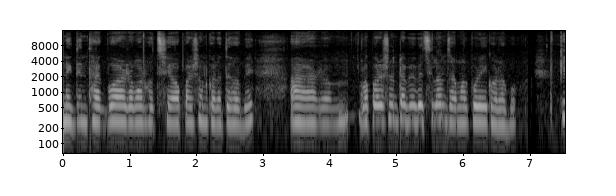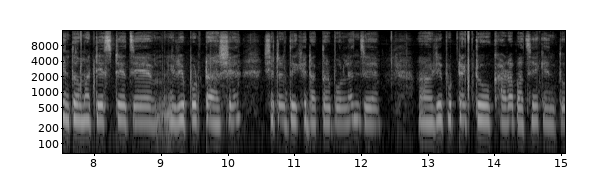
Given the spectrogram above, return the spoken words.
অনেক দিন থাকব, আর আমার হচ্ছে অপারেশন করাতে হবে। আর অপারেশনটা ভেবেছিলাম জামালপুরেই করাবো। কিন্তু আমার টেস্টে যে রিপোর্টটা আসে, সেটা দেখে ডাক্তার বললেন যে রিপোর্টটা একটু খারাপ আছে, কিন্তু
